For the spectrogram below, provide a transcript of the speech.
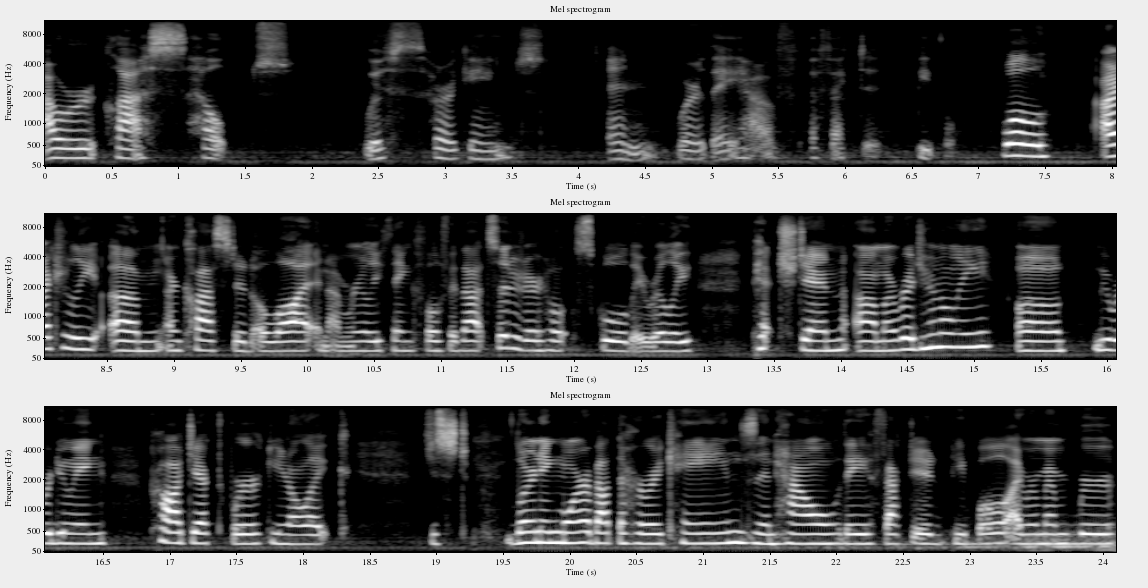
our class helped with hurricanes and where they have affected people. Well actually um, our class did a lot and i'm really thankful for that. Our school they really pitched in. Um, originally uh, we were doing project work you know like just learning more about the hurricanes and how they affected people. I remember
